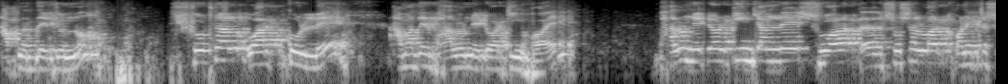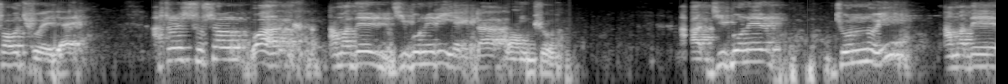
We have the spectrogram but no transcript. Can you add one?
আপনাদের জন্য। সোশ্যাল ওয়ার্ক করলে আমাদের ভালো নেটওয়ার্কিং হয়। ভালো নেটওয়ার্কিং জানলে সোশ্যাল ওয়ার্ক অনেকটা সহজ হয়ে যায়। আসলে সোশ্যাল ওয়ার্ক আমাদের জীবনেরই একটা অংশ। আর জীবনের জন্যই আমাদের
